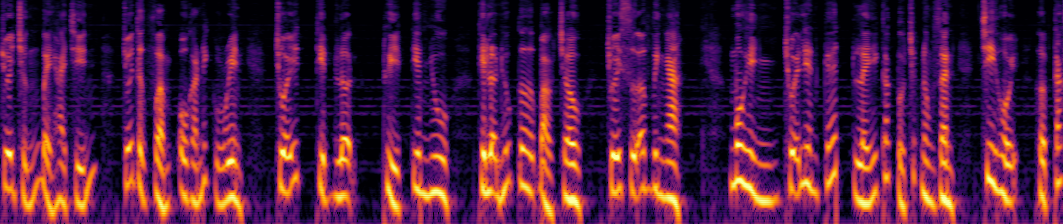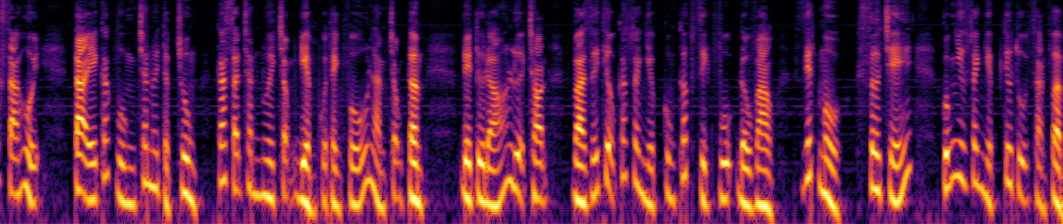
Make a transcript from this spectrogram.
chuỗi trứng 729, chuỗi thực phẩm Organic Green, chuỗi thịt lợn Thủy Tiên Nhu, thịt lợn hữu cơ Bảo Châu, chuỗi sữa Vinh Nga. Mô hình chuỗi liên kết lấy các tổ chức nông dân, tri hội, hợp tác xã hội tại các vùng chăn nuôi tập trung, các xã chăn nuôi trọng điểm của thành phố làm trọng tâm để từ đó lựa chọn và giới thiệu các doanh nghiệp cung cấp dịch vụ đầu vào, giết mổ, sơ chế cũng như doanh nghiệp tiêu thụ sản phẩm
